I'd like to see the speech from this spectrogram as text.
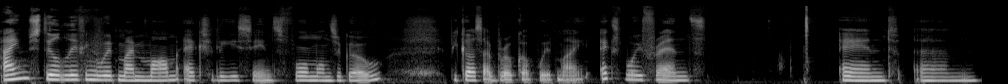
I'm still living with my mom actually since four months ago because I broke up with my ex boyfriend. And um,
